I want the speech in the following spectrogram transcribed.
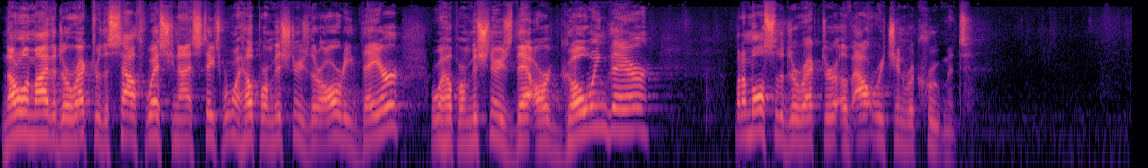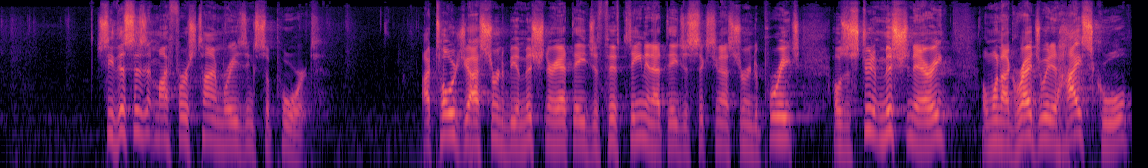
Not only am I the director of the Southwest United States, we're going to help our missionaries that are already there. We're going to help our missionaries that are going there. But I'm also the director of outreach and recruitment. See, this isn't my first time raising support. I told you I started to be a missionary at the age of 15, and at the age of 16, I started to preach. I was a student missionary, and when I graduated high school,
